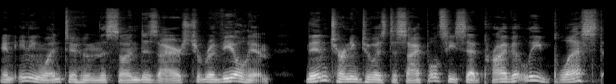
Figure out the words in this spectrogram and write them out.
and anyone to whom the Son desires to reveal him. Then, turning to his disciples, he said privately, Blessed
